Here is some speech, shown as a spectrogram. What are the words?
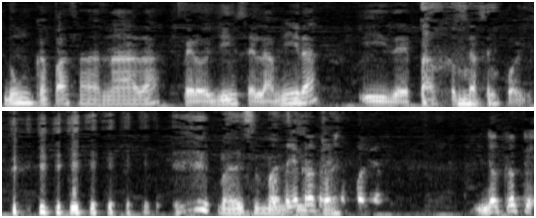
nunca pasa nada, pero Jin se la mira y de paso se hace spoiler. Puta, yo creo que spoiler. Yo creo que,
